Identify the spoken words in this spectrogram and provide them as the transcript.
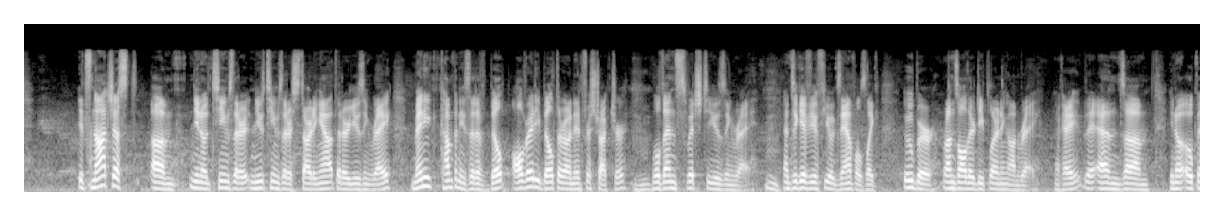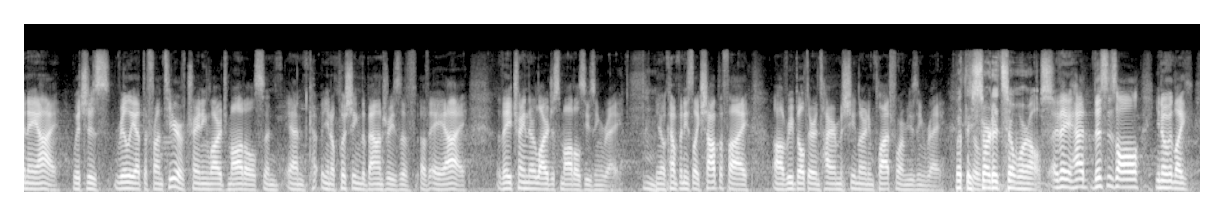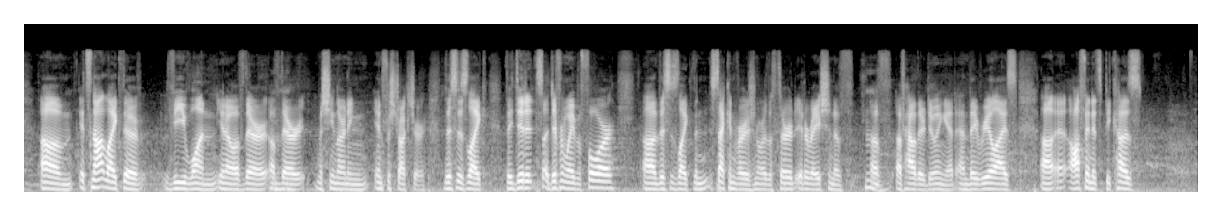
it's not just um, you know teams that are new teams that are starting out that are using Ray. Many companies that have built already built their own infrastructure will then switch to using Ray. And to give you a few examples, like Uber runs all their deep learning on Ray. Okay, The- and um, you know OpenAI, which is really at the frontier of training large models and and you know pushing the boundaries of, of AI. They train their largest models using Ray. You know, companies like Shopify uh, rebuilt their entire machine learning platform using Ray. But they So- started somewhere else. They had this is all you know like um, it's not like the V1 you know of their of their machine learning infrastructure. This is like they did it a different way before. Uh, this is like the second version or the third iteration of, of of how they're doing it, and they realize uh, often it's because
